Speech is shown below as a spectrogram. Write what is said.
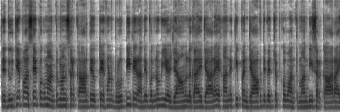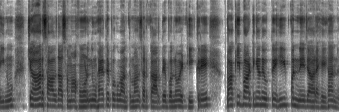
ਤੇ ਦੂਜੇ ਪਾਸੇ ਭਗਵੰਤ ਮਾਨ ਸਰਕਾਰ ਦੇ ਉੱਤੇ ਹੁਣ ਵਿਰੋਧੀ ਧਿਰਾਂ ਦੇ ਵੱਲੋਂ ਵੀ ਇਲਜ਼ਾਮ ਲਗਾਏ ਜਾ ਰਹੇ ਹਨ ਕਿ ਪੰਜਾਬ ਦੇ ਵਿੱਚ ਭਗਵੰਤ ਮਾਨ ਦੀ ਸਰਕਾਰ ਆਈ ਨੂੰ 4 ਸਾਲ ਦਾ ਸਮਾਂ ਹੋਣ ਨੂੰ ਹੈ ਤੇ ਭਗਵੰਤ ਮਾਨ ਸਰਕਾਰ ਦੇ ਵੱਲੋਂ ਇਹ ਠੀਕਰੇ ਬਾਕੀ ਪਾਰਟੀਆਂ ਦੇ ਉੱਤੇ ਹੀ ਭੰਨੇ ਜਾ ਰਹੇ ਹਨ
